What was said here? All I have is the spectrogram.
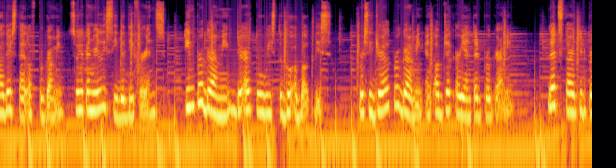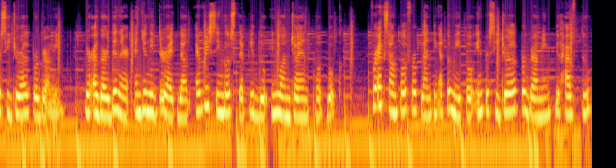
other style of programming so you can really see the difference. In programming, there are two ways to go about this procedural programming and object oriented programming. Let's start with procedural programming. You're a gardener and you need to write down every single step you do in one giant notebook. For example, for planting a tomato in procedural programming, you have to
